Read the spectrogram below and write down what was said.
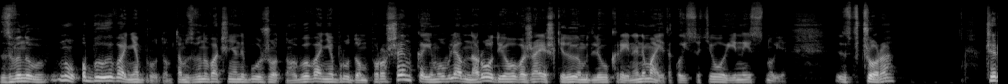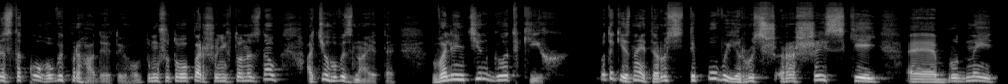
звину... ну, обливання брудом. Там звинувачення не було жодного. Обливання брудом Порошенка і, мовляв, народ його вважає шкідливим для України. Немає такої соціології, не існує. Вчора Через такого ви пригадуєте його, тому що того першого ніхто не знав, а цього ви знаєте. Валентин Гладких. Отакий, знаєте, рос, типовий е, брудний,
